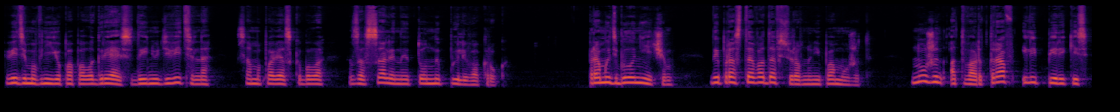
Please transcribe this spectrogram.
Видимо, в нее попала грязь, да и неудивительно, сама повязка была засалена и тонны пыли вокруг. Промыть было нечем, да и простая вода все равно не поможет. Нужен отвар трав или перекись,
